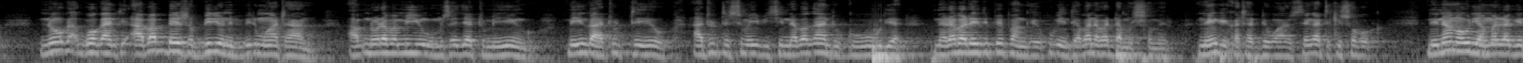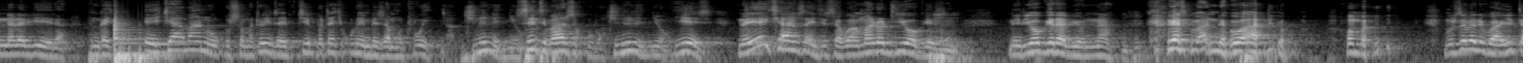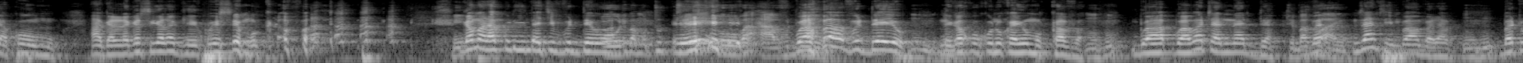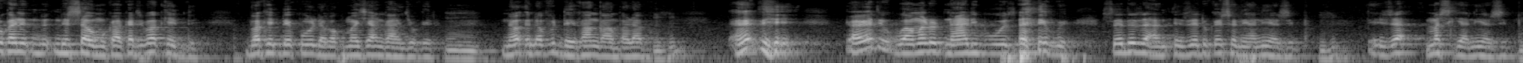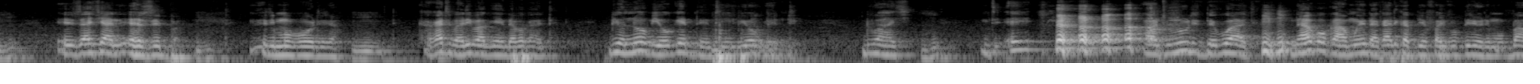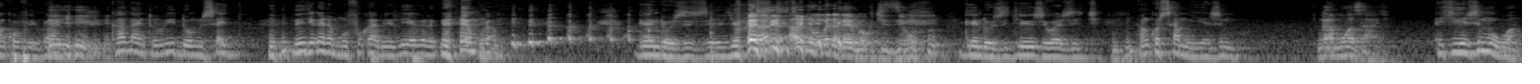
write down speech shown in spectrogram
goga nti ababba ezo biliyoni bibiri mu ataano ab- n'olaba miyingo musajja atu miyingo miyingo atutteyo atutte simanyi biki nabaga nti kuwulira nalaba ledi pepa ngaekubye nti abaana badda mu ssomero naye ngaekatadde wansi nga tekisoboka nina amawulire amalala ge nalabye era nga ekyabaana okusoma toyinza butakikulembeza mutwe. Sinti kinene nnyo. Yes. Naye ekyansa ekisa bwamala odyogeza. Neryogera byonna. Kakati banne waalyo omanyi? Museveni bwayitako omu agalala gasigala gekwese mu kava gamala kulinda kivuddewa oba bw'aba avuddeyo avuddeyo ne gakukunukayo mu kava Bwa- bw'aba tannadda. Ba- nza nti mbambalaba batuuka ne- nesawo mukakati bakedde bakedde kundaba kumakya nga njogera. Na- navudde eka nga mbalaba. Kakati bwamala nalibuuza gwe sente ez'education ani yazibba? Eza masiki ani yazibba? Ezaki ani yazibba? Nerimubuulira kakati bali bagenda baga nti byonna obyogedde nti mbyogedde lwaki? Nti eh, antunuulidde bwati. Naako kamwenda kali kabye 5 biliyoni mu bank of uganda. Kaga ntunuulidde omusajja nenjagala mufukamire neyagala genda kizibu. Genda ozijjeyo ziwazijje anko samu yazimu ng'amuwazaaki ekyo yazimuwa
